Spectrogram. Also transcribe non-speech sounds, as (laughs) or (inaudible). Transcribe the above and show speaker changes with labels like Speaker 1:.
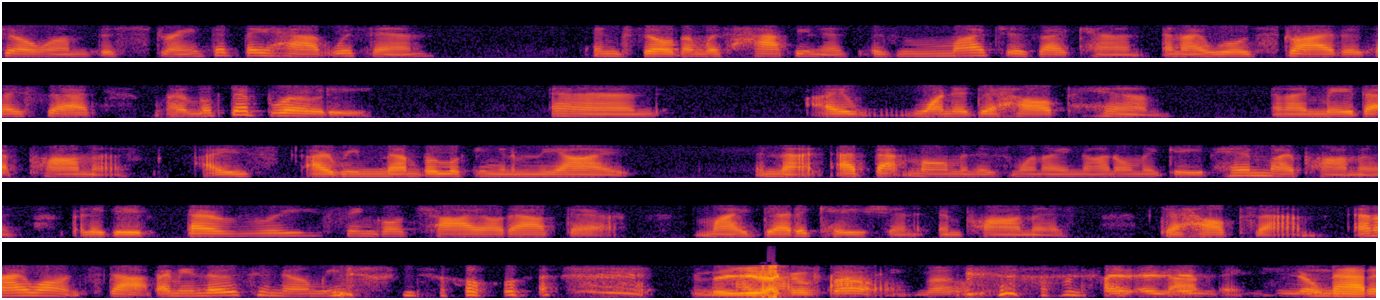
Speaker 1: show them the strength that they have within and fill them with happiness as much as I can. And I will strive, as I said, when I looked at Brody and I wanted to help him and I made that promise. I I remember looking at him in the eyes and that at that moment is when I not only gave him my promise, but I gave every single child out there my dedication and promise to help them. And I won't stop. I mean, those who know me (laughs) know.
Speaker 2: No, you're not,
Speaker 1: not
Speaker 2: gonna stop. No. (laughs)
Speaker 1: I'm not
Speaker 2: and, and,
Speaker 1: stopping.
Speaker 2: and, you know,
Speaker 3: Not at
